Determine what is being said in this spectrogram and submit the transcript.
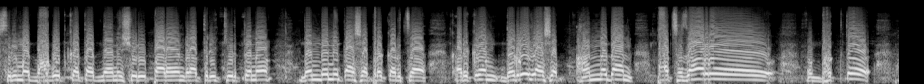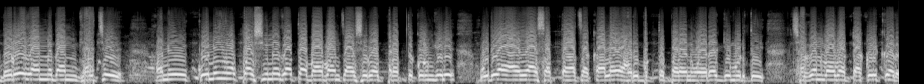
श्रीमद भागवत कथा ज्ञानेश्वरी पारायण रात्री कीर्तन दणदणीत अशा प्रकारचा कार्यक्रम. दररोज अशा अन्नदान पाच हजार भक्त दररोज अन्नदान घ्यायचे. आणि कोणीही उपाशी न जाता बाबांचा आशीर्वाद प्राप्त करून गेले. उद्या या सप्ताहाचा काला आहे. हरिभक्त परायण वैराग्यमूर्ती छगन बाबा टाकळीकर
